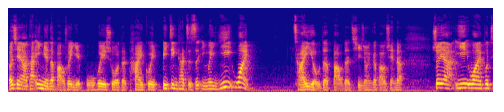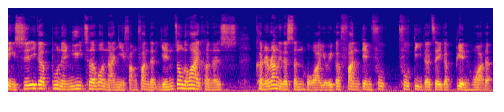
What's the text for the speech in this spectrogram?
而且啊，它一年的保费也不会说的太贵，毕竟它只是因为意外。才有的保的其中一个保险的，所以啊，意外不仅是一个不能预测或难以防范的，严重的话可能是可能让你的生活啊有一个翻天覆覆地的这个变化的，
